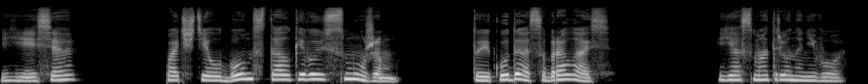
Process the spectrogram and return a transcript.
Еся. Почти лбом сталкиваюсь с мужем. «Ты куда собралась?» Я смотрю на него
